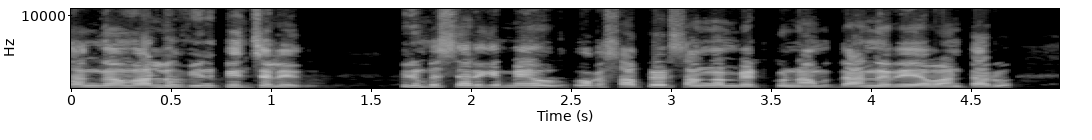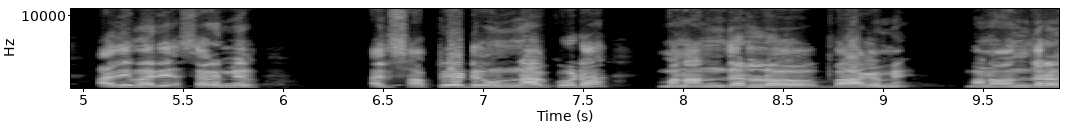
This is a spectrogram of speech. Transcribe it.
సంఘం వాళ్ళు వినిపించలేదు. వినిపించేసరికి మేము ఒక సపరేట్ సంఘం పెట్టుకున్నాము. దాన్ని రేవంటారు. అది మరి సరే మేము అది సపరేట్గా ఉన్నా కూడా మన అందరిలో భాగమే. మనం అందరం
